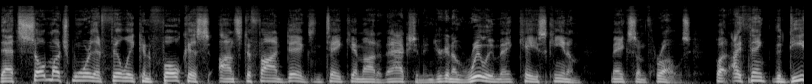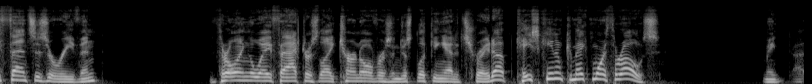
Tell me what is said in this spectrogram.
that's so much more that Philly can focus on Stefon Diggs and take him out of action. And you're going to really make Case Keenum make some throws. But I think the defenses are even. Throwing away factors like turnovers and just looking at it straight up, Case Keenum can make more throws. I mean, uh,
